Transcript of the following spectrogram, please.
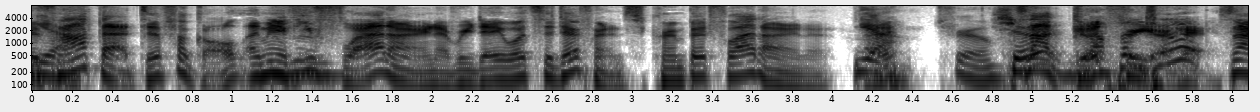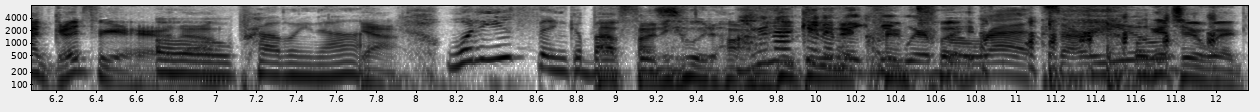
It's Yeah. Mm-hmm. not that difficult. I mean, if you flat iron every day, what's the difference? Crimp it, flat iron it. Yeah, right? true. Sure, It's not good for your hair. it. It's not good for your hair, Oh, though. probably not. Yeah. What do you think about How funny this? would harm You're not going going to to make me wear barrettes, are you? We'll get you a wig.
